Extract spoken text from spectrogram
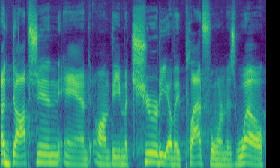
adoption and on the maturity of a platform as well.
